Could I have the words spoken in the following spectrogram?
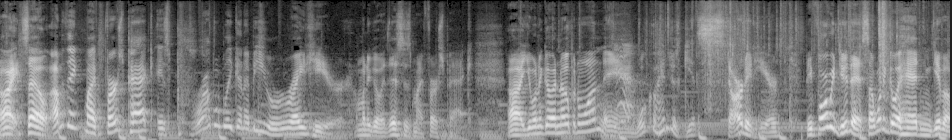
All right, so I'm gonna think my first pack is probably gonna be right here. I'm gonna go with this as my first pack. Uh, you want to go ahead and open one, and Yeah. we'll go ahead and just get started here. Before we do this, I want to go ahead and give a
